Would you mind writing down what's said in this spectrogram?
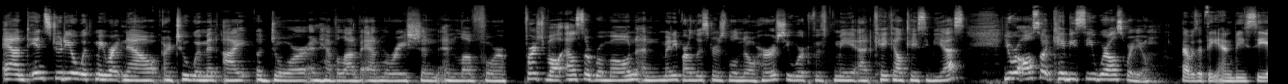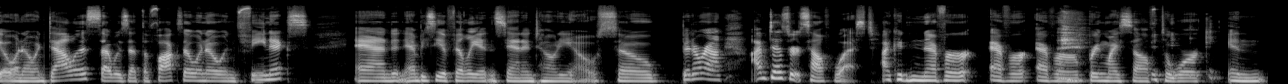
And in studio with me right now are two women I adore and have a lot of admiration and love for. First of all, Elsa Ramon, and many of our listeners will know her. She worked with me at KCAL KCBS. You were also at KBC. Where else were you? That was at the NBC O&O in Dallas. I was at the Fox O&O in Phoenix and an NBC affiliate in San Antonio. So been around. I'm Desert Southwest. I could never, ever, ever bring myself to work in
